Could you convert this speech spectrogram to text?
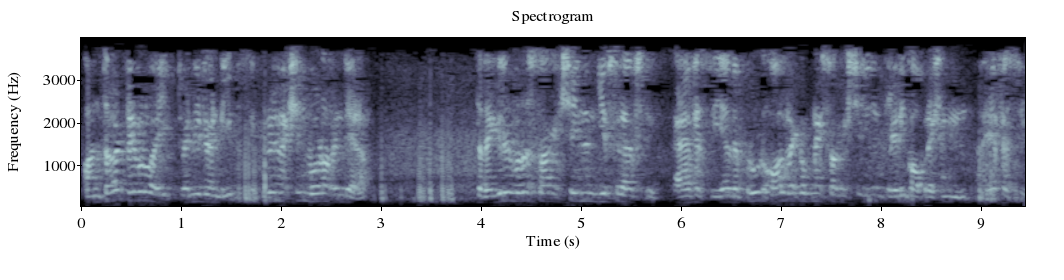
On 3rd February 2020, the Securities Exchange Board of India, the regulator of the stock exchange and GIFT IFSC has approved all recognized stock exchange and clearing corporation in IFSC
